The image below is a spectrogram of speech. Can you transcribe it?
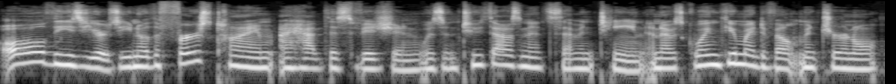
all these years, you know, the first time I had this vision was in 2017, and I was going through my development journal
